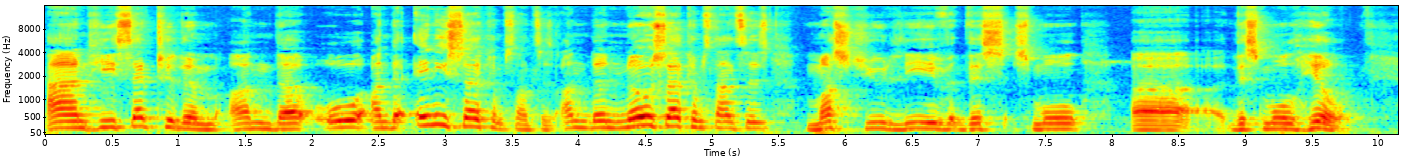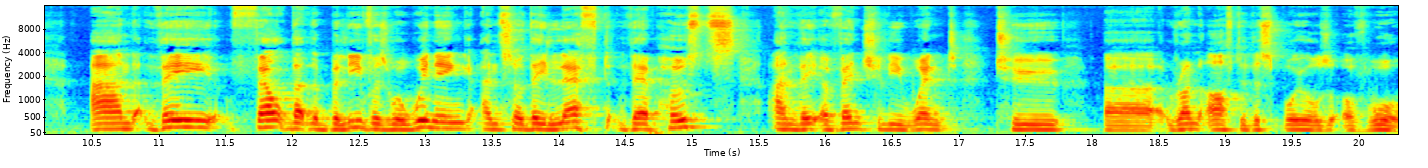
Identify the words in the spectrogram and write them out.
And he said to them, under all, under any circumstances, under no circumstances must you leave this small, uh, this small hill. And they felt that the believers were winning, and so they left their posts and they eventually went to uh, run after the spoils of war.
